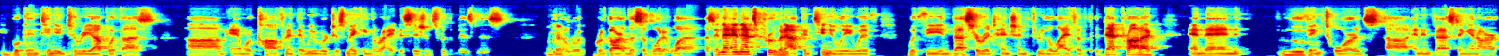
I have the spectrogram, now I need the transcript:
People continued to re up with us. Um, and we're confident that we were just making the right decisions for the business, okay. you know, re- regardless of what it was. And, and that's proven out continually with, with the investor retention through the life of the debt product and then moving towards uh, and investing in our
